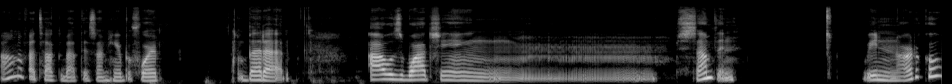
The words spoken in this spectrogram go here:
I don't know if I talked about this on here before, but uh I was watching something reading an article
